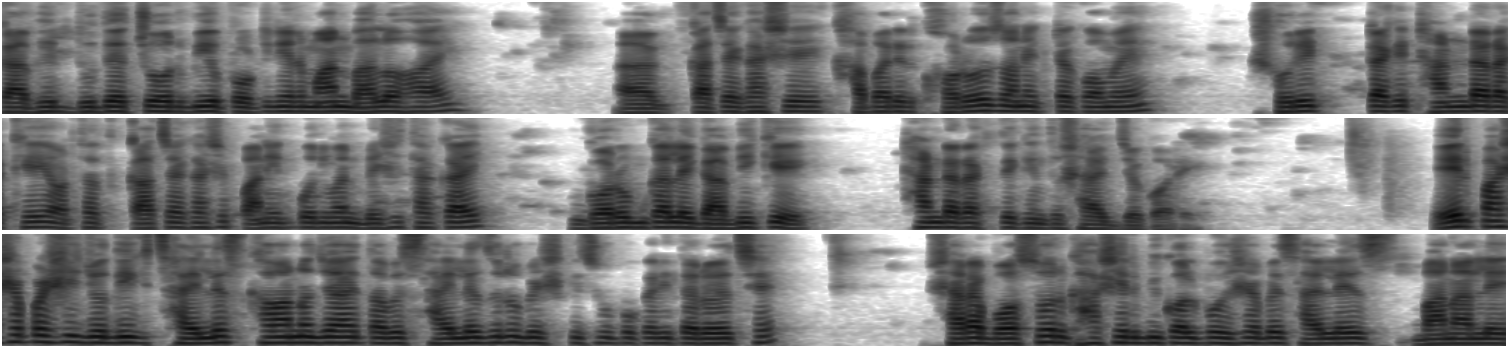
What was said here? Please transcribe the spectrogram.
গাভীর দুধের চর্বি ও প্রোটিনের মান ভালো হয়। কাঁচা ঘাসে খাবারের খরচ অনেকটা কমে শরীরটাকে ঠান্ডা রাখে, অর্থাৎ কাঁচা ঘাসে পানির পরিমাণ বেশি থাকায় গরমকালে গাভীকে ঠান্ডা রাখতে কিন্তু সাহায্য করে। এর পাশাপাশি যদি সাইলেজ খাওয়ানো যায়, তবে সাইলেজেরও বেশ কিছু উপকারিতা রয়েছে। সারা বছর ঘাসের বিকল্প হিসাবে সাইলেজ বানালে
